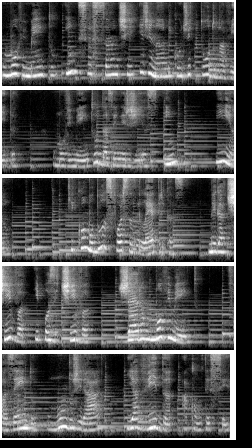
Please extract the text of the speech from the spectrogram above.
o movimento incessante e dinâmico de tudo na vida, o movimento das energias Yin e Yang, que, como duas forças elétricas, negativa e positiva, geram movimento, fazendo o mundo girar e a vida acontecer.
